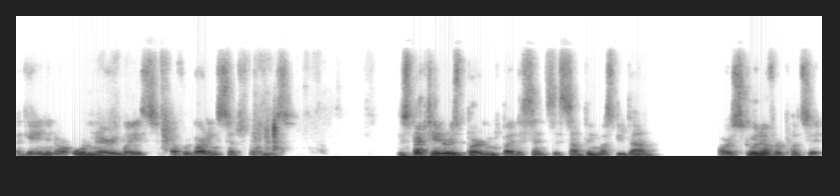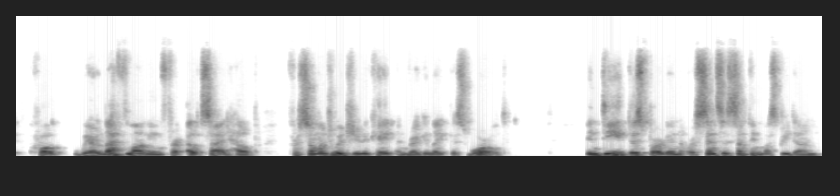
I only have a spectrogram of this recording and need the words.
again in our ordinary ways of regarding such things, the spectator is burdened by the sense that something must be done. Or as Schoonover puts it, quote, we are left longing for outside help for someone to adjudicate and regulate this world. Indeed, this burden or sense that something must be done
